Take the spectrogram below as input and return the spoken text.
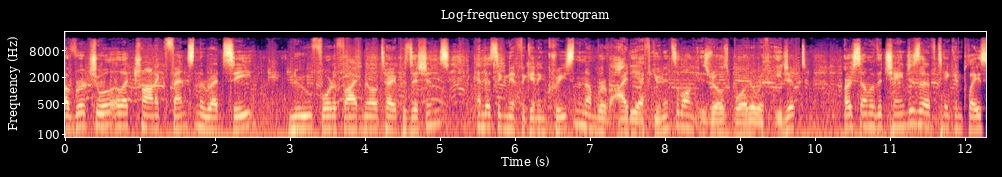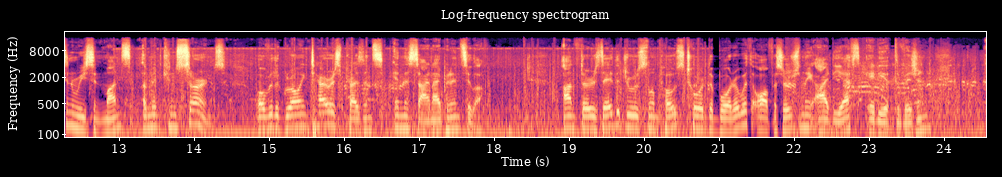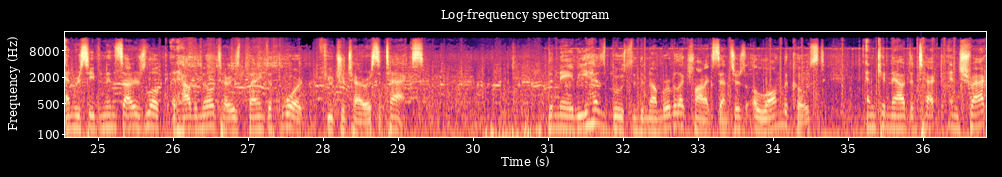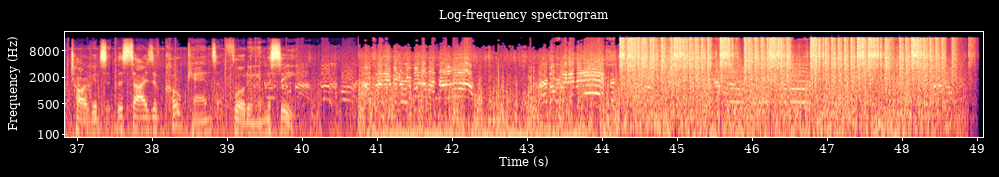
a virtual electronic fence in the Red Sea, new fortified military positions, and a significant increase in the number of IDF units along Israel's border with Egypt are some of the changes that have taken place in recent months amid concerns over the growing terrorist presence in the Sinai Peninsula. On Thursday, the Jerusalem Post toured the border with officers from the IDF's 80th Division and received an insider's look at how the military is planning to thwart future terrorist attacks. The Navy has boosted the number of electronic sensors along the coast and can now detect and track targets the size of Coke cans floating in the sea.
